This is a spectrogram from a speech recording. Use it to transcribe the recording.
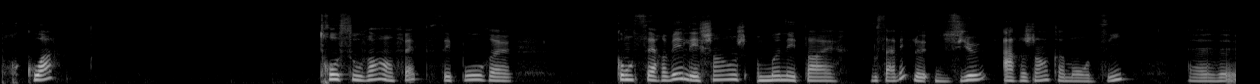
Pourquoi Trop souvent, en fait, c'est pour euh, conserver l'échange monétaire. Vous savez, le Dieu argent, comme on dit, euh,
